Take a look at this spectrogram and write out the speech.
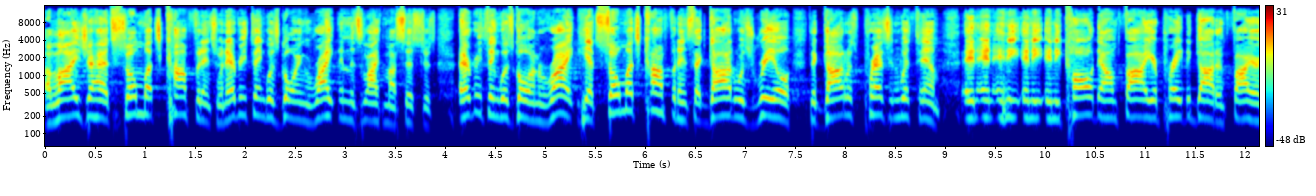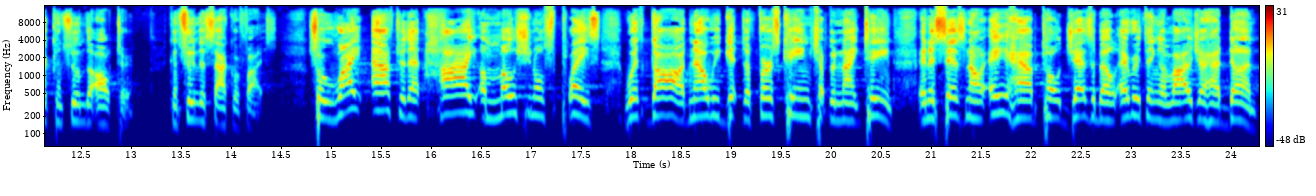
Elijah had so much confidence when everything was going right in his life, my sisters. Everything was going right. He had so much confidence that God was real, that God was present with him. And, and, and, he, and, he, and he called down fire, prayed to God, and fire consumed the altar, consumed the sacrifice. So right after that high emotional place with God, now we get to 1 Kings chapter 19. And it says, Now Ahab told Jezebel everything Elijah had done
